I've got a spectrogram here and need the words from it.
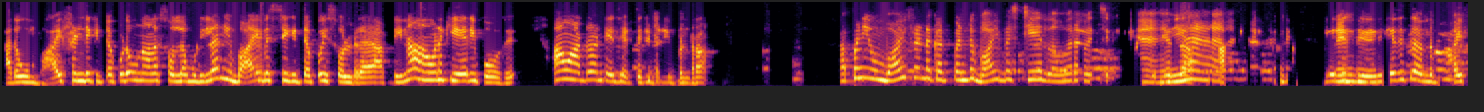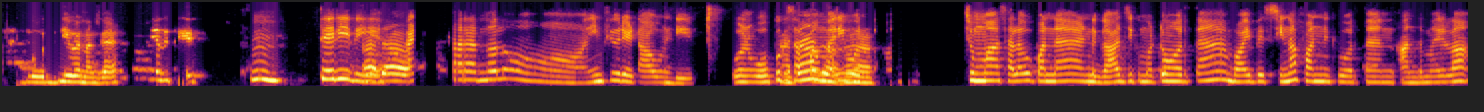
அத உன் பாய் ஃப்ரெண்டு கிட்ட கூட உன்னால சொல்ல முடியல நீ பாய் பெஸ்டி கிட்ட போய் சொல்ற அப்படின்னா அவனுக்கு ஏறி போகுது. அவன் அட்வான்டேஜ் எடுத்துக்க ட்ரை பண்றான். அப்ப நீ உன் பாய் ஃப்ரெண்ட கட் பண்ணிட்டு பாய் பெஸ்டியே லவ்வரா வச்சுக்க எதுக்கு எதுக்கு அந்த பாய் ஃப்ரெண்ட் ஒரு ஜீவன் அங்க? எதுக்கு? ம் தெரியுது. யாரா இருந்தாலும் இன்ஃபியூரேட் ஆகும்டி. ஒப்புக்கு சப்பா மாதிரி. ஒரு சும்மா செலவு பண்ண அண்ட் காஜிக்கு மட்டும் ஒருத்தன் பாய் பெஸ்டினா ஃபன்னுக்கு ஒருத்தன் அந்த மாதிரி எல்லாம்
